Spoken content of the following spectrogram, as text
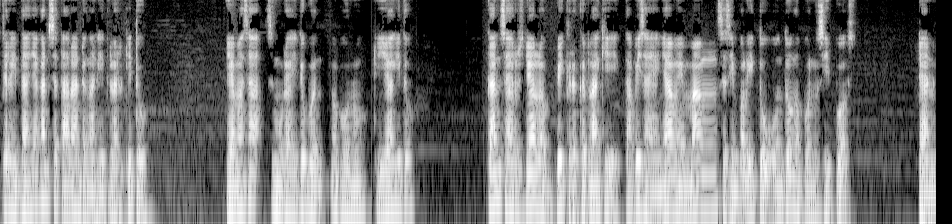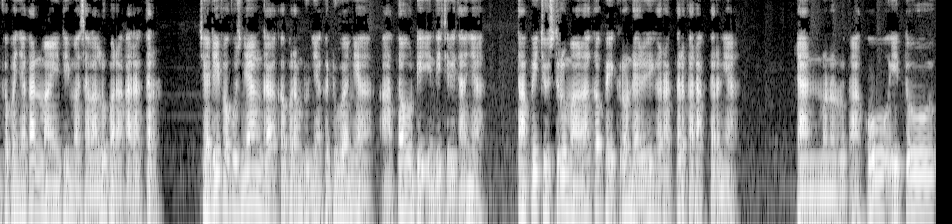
ceritanya kan setara dengan Hitler gitu. Ya masa semudah itu buat ngebunuh dia gitu? Kan seharusnya lebih greget lagi, tapi sayangnya memang sesimpel itu untuk ngebunuh si bos. Dan kebanyakan main di masa lalu para karakter. Jadi fokusnya nggak ke perang dunia keduanya atau di inti ceritanya, tapi justru malah ke background dari karakter-karakternya. Dan menurut aku itu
